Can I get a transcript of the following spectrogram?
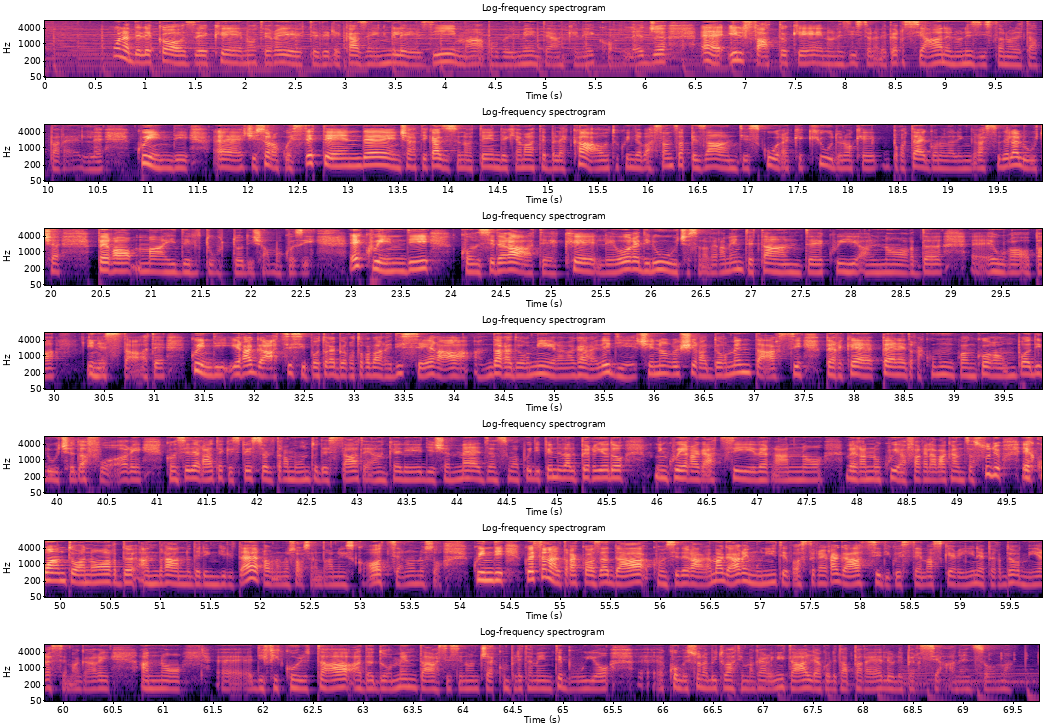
Una delle cose che noterete delle case inglesi, ma probabilmente anche nei college, è il fatto che non esistono le persiane, non esistono le tapparelle. Quindi eh, ci sono queste tende, in certi casi sono tende chiamate blackout, quindi abbastanza pesanti e scure che chiudono, che proteggono dall'ingresso della luce, però mai del tutto, diciamo così. E quindi considerate che le ore di luce sono veramente tante qui al nord eh, Europa in estate. Quindi i ragazzi si potrebbero trovare di sera a andare a dormire magari alle 10 e non riuscire a addormentarsi perché penetra comunque ancora un po' di luce da fuori. Considerate che spesso il tramonto d'estate è anche alle 10 e mezza, insomma poi dipende dal periodo in cui i ragazzi verranno, verranno qui a fare la vacanza studio e quanto a nord andranno dell'Inghilterra, non lo so se andranno in Scozia, non lo so. Quindi questa è un'altra cosa da considerare, magari munite i vostri ragazzi di queste mascherine per dormire se magari magari hanno eh, difficoltà ad addormentarsi se non c'è completamente buio, eh, come sono abituati magari in Italia con le tapparelle o le persiane, insomma.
